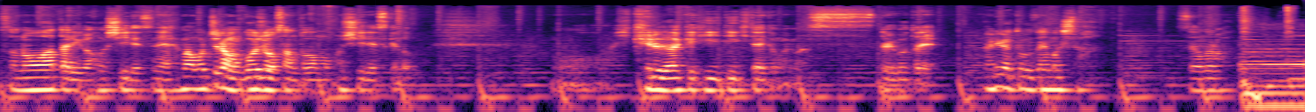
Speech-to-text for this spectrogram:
そのあたりが欲しいですね。まあもちろん五条さんとかも欲しいですけど。もう弾けるだけ弾いていきたいと思います。ということでありがとうございました。さようなら。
